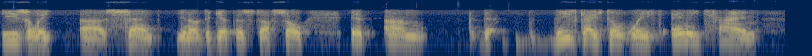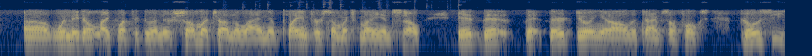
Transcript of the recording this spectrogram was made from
easily uh, sent, you know, to get this stuff. So it um, th- these guys don't waste any time uh, when they don't like what they're doing. There's so much on the line. They're playing for so much money, and so it, they're, they're doing it all the time. So, folks, go see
